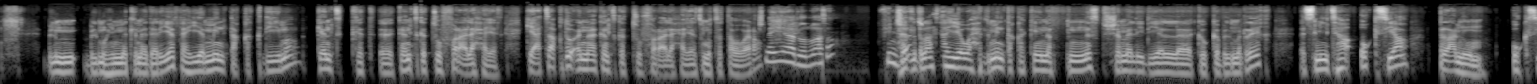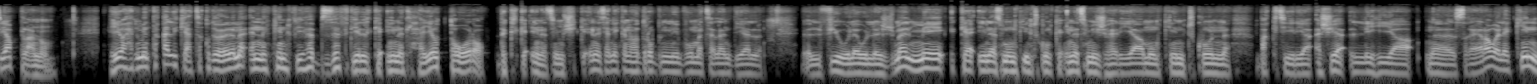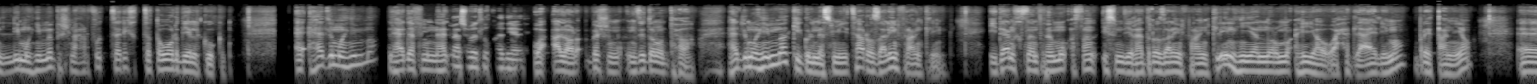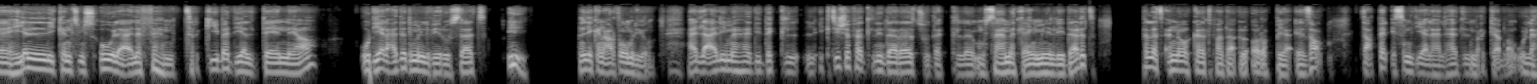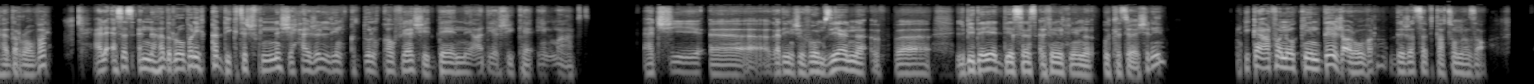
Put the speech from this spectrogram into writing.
بالمهمات المدارية فهي منطقة قديمة كانت كت كانت كتوفر على حياة. كيعتقدوا أنها كانت كتوفر على حياة متطورة. شنو هي هذه البلاصة؟ فين جات؟ هذه البلاصة هي واحد المنطقة كاينة في النصف الشمالي ديال كوكب المريخ سميتها Oxia Planum. Oxia Planum هي واحد المنطقة اللي كيعتقدوا العلماء أن كان فيها بزاف ديال الكائنات الحية وتطوروا ذاك الكائنات ماشي كائنات يعني كنهضروا بال niveau مثلا ديال الفيولة ولا الجمال mais كائنات ممكن تكون كائنات مجهرية ممكن تكون بكتيريا أشياء اللي هي آه، صغيرة ولكن اللي مهمة باش نعرفوا تاريخ التطور ديال الكوكب. هذه المهمه الهدف منها سمعت بهذه القضية. alors باش نزيدو نوضحوها. هذه المهمة كيقول لنا سميتها روزالين فرانكلين. إذا خصنا نفهموا أصلا الاسم ديال هاد روزالين فرانكلين هي ال norm... هي واحد العالمة بريطانية. آه هي اللي كانت مسؤولة على فهم التركيبة ديال ال DNA وديال عدد من الفيروسات اللي كنعرفوهم اليوم. هذه العالمة هذه داك الاكتشافات اللي دارت وداك المساهمات العلمية اللي دارت خلت ان وكاله الفضاء الأوروبية ESA تعطي الاسم ديالها لهذه المركبة ولا هذا ال rover على أساس أن هذا ال rover يقد يكتشف لنا شي حاجة اللي نقدروا نلقاو فيها شي DNA ديال شي كائن ما عرفت هذا الشيء آه غادي نشوفوه مزيان في البدايات ديال سنة 2023 كي كنعرفوا أنه كاين déjà rover déjà صيفطاتو نازا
